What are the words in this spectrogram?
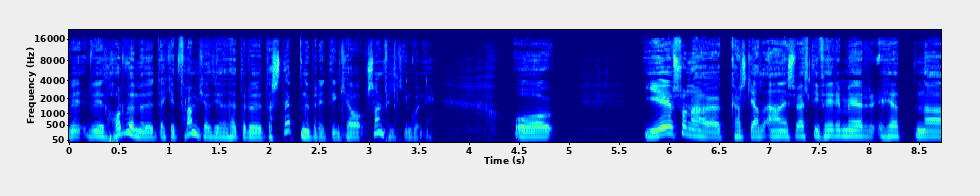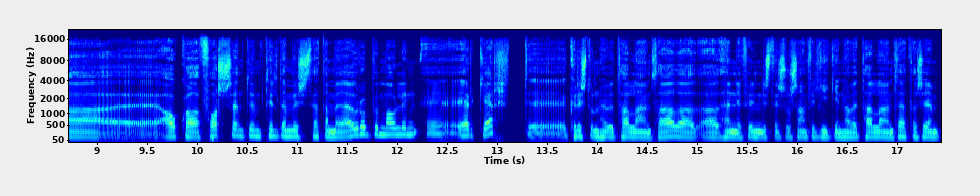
við, við horfum auðvitað ekkert framhjá því að þetta eru auðvitað stefnubreiting hjá samfélkingunni og Ég er svona kannski aðeins veldi fyrir mér hérna á hvaða forsendum til dæmis þetta með Európumálinn eh, er gert. Eh, Kristún hefur talað um það að, að henni finnist eins og samfélkingin hafi talað um þetta sem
